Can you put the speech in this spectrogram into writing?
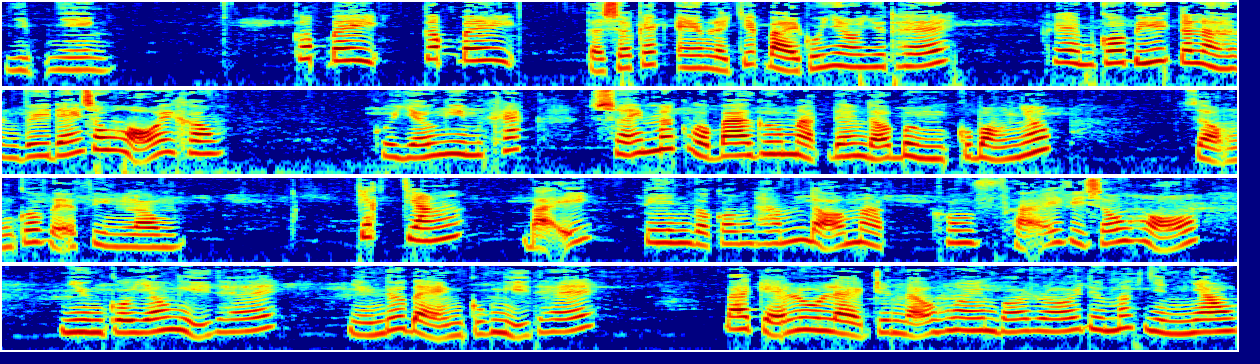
nhịp nhàng. Copy, copy! Tại sao các em lại chép bài của nhau như thế? Các em có biết đó là hành vi đáng xấu hổ hay không? Cô giáo nghiêm khắc, xoáy mắt vào ba gương mặt đang đỏ bừng của bọn nhóc. Giọng có vẻ phiền lòng. Chắc chắn, Bảy, Tin và con Thắm đỏ mặt không phải vì xấu hổ, nhưng cô giáo nghĩ thế, những đứa bạn cũng nghĩ thế. Ba kẻ lưu lạc trên đảo hoang bó rối đưa mắt nhìn nhau.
